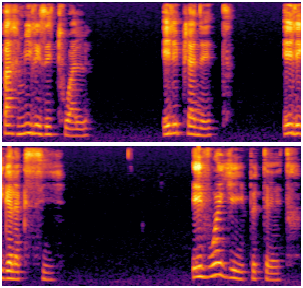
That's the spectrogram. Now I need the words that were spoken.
parmi les étoiles et les planètes et les galaxies. Et voyez peut-être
